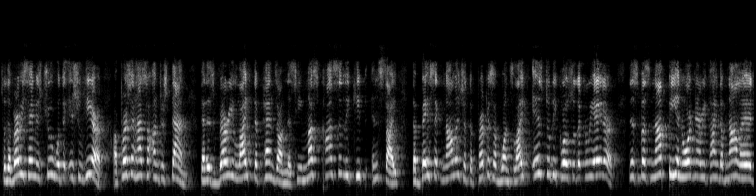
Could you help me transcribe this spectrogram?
So the very same is true with the issue here. A person has to understand that his very life depends on this. He must constantly keep in sight the basic knowledge that the purpose of one's life is to be close to the Creator. This must not be an ordinary kind of knowledge.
